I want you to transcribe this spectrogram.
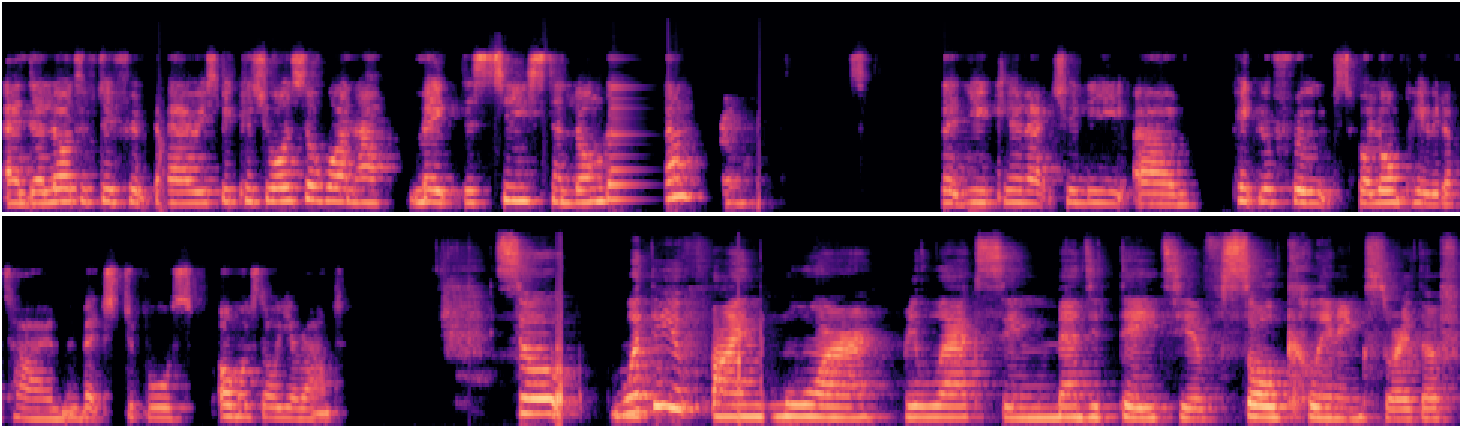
and a lot of different berries because you also want to make the season longer so that you can actually um, pick your fruits for a long period of time and vegetables almost all year round. So, what do you find more relaxing, meditative, soul cleaning sort of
